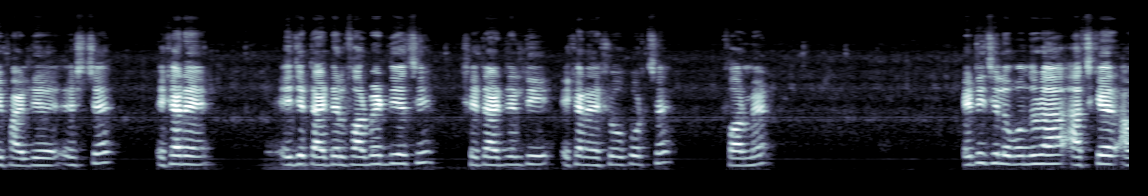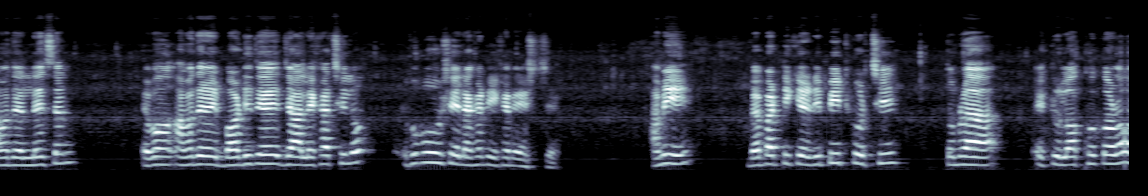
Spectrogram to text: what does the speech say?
এই ফাইলটি এসছে। এখানে এই যে টাইটেল ফরম্যাট দিয়েছি সেই টাইটেলটি এখানে শো করছে ফরম্যাট এটি ছিল বন্ধুরা আজকের আমাদের লেসন এবং আমাদের এই বডিতে যা লেখা ছিল, হুবহু সেই লেখাটি এখানে এসছে। আমি ব্যাপারটিকে রিপিট করছি, তোমরা একটু লক্ষ্য করো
